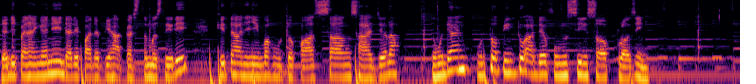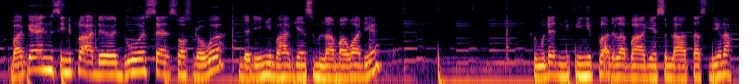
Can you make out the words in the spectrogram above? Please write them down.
Jadi pen hanger ni daripada pihak customer sendiri kita hanya imbah untuk pasang sahajalah. Kemudian untuk pintu ada fungsi soft closing. Bahagian sini pula ada dua set source drawer. Jadi ini bahagian sebelah bawah dia. Kemudian ini pula adalah bahagian sebelah atas dia lah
